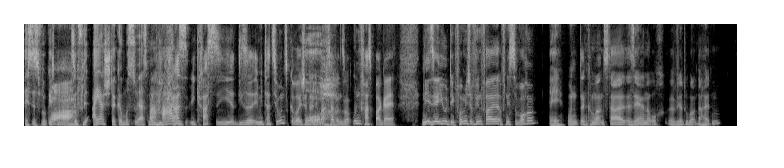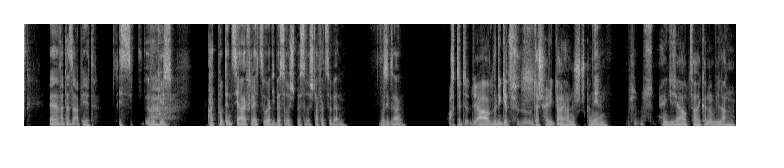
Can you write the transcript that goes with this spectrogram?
Es ist wirklich, Oh. so viel Eierstöcke musst du erstmal Und wie haben. krass, wie krass sie diese Imitationsgeräusche Oh. gemacht hat und so. Unfassbar geil. Nee, sehr gut. Ich freue mich auf jeden Fall auf nächste Woche. Ey, Und dann können wir uns da sehr gerne auch äh, wieder drüber unterhalten, äh, was da so abgeht. ist wirklich, Ah. hat Potenzial, vielleicht sogar die bessere, bessere Staffel zu werden. Muss ich sagen. Ach, das, ja, würde ich jetzt, unterscheide ich da ja nicht. Kann Nee? sein. Denke ich ja, Hauptsache ich kann irgendwie lachen.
